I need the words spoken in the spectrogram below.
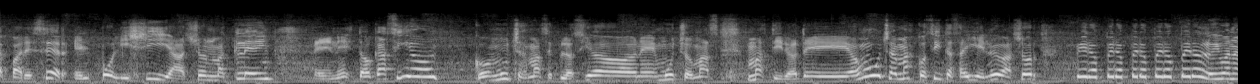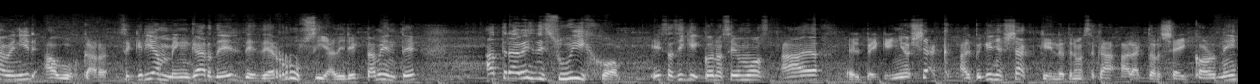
aparecer el policía John McClane en esta ocasión con muchas más explosiones, mucho más, más tiroteo, muchas más cositas ahí en Nueva York, pero, pero, pero, pero, pero lo iban a venir a buscar. Se querían vengar de él desde Rusia directamente a través de su hijo. Es así que conocemos a el pequeño Jack, al pequeño Jack que lo tenemos acá, al actor Jay Courtney,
